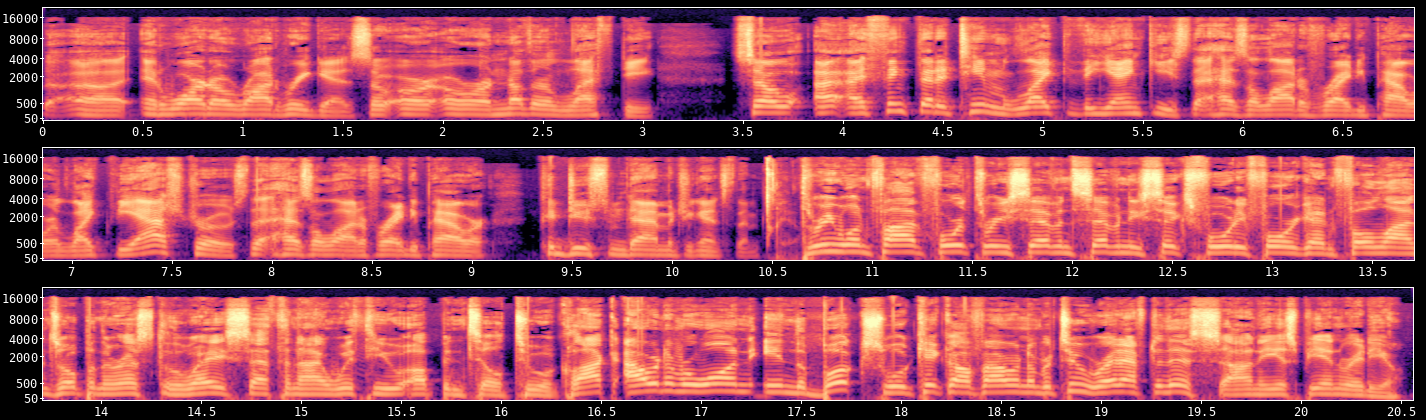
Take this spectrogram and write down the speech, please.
uh, Eduardo Rodriguez or or another lefty. So I, I think that a team like the Yankees that has a lot of righty power, like the Astros that has a lot of righty power, could do some damage against them too. 315 437 7644. Again, phone lines open the rest of the way. Seth and I with you up until 2 o'clock. Hour number one in the books. We'll kick off hour number two right after this on ESPN Radio.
